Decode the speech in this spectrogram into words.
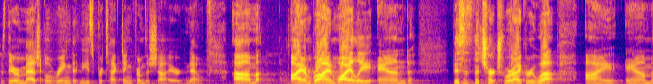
Is there a magical ring that needs protecting from the Shire? No. Um, I am Brian Wiley, and this is the church where I grew up. I am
